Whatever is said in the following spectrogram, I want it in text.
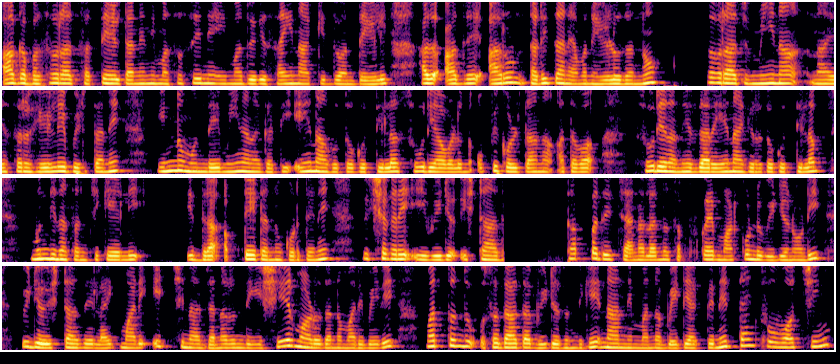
ಆಗ ಬಸವರಾಜ್ ಸತ್ಯ ಹೇಳ್ತಾನೆ, ನಿಮ್ಮ ಸೊಸೆನೇ ಈ ಮದುವೆಗೆ ಸೈನ್ ಹಾಕಿದ್ದು ಅಂತ ಹೇಳಿ. ಅದು ಆದರೆ ಅರುಣ್ ತಡಿತಾನೆ ಅವನು ಹೇಳೋದನ್ನು. ಬಸವರಾಜ್ ಮೀನಾನ ಹೆಸರು ಹೇಳೇ ಬಿಡ್ತಾನೆ. ಇನ್ನು ಮುಂದೆ ಮೀನನ ಗತಿ ಏನಾಗುತ್ತೋ ಗೊತ್ತಿಲ್ಲ. ಸೂರ್ಯ ಅವಳನ್ನು ಒಪ್ಪಿಕೊಳ್ತಾನ ಅಥವಾ ಸೂರ್ಯನ ನಿರ್ಧಾರ ಏನಾಗಿರುತ್ತೋ ಗೊತ್ತಿಲ್ಲ. ಮುಂದಿನ ಸಂಚಿಕೆಯಲ್ಲಿ ಇದರ ಅಪ್ಡೇಟನ್ನು ಕೊಡ್ತೇನೆ. ವೀಕ್ಷಕರೇ, ಈ ವಿಡಿಯೋ ಇಷ್ಟ ಆದರೆ ತಪ್ಪದೆ ಚಾನಲನ್ನು ಸಬ್ಸ್ಕ್ರೈಬ್ ಮಾಡಿಕೊಂಡು ವಿಡಿಯೋ ನೋಡಿ. ವಿಡಿಯೋ ಇಷ್ಟ ಆದರೆ ಲೈಕ್ ಮಾಡಿ. ಹೆಚ್ಚಿನ ಜನರೊಂದಿಗೆ ಶೇರ್ ಮಾಡೋದನ್ನು ಮರಿಬೇಡಿ. ಮತ್ತೊಂದು ಹೊಸದಾದ ವಿಡಿಯೋದೊಂದಿಗೆ ನಾನು ನಿಮ್ಮನ್ನು ಭೇಟಿಯಾಗ್ತೇನೆ. Thanks for watching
